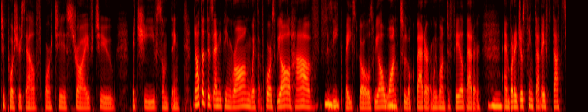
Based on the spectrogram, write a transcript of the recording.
to push yourself or to strive to achieve something. Not that there's anything wrong with, of course, we all have mm-hmm. physique based goals. We all mm-hmm. want to look better and we want to feel better. Mm-hmm. Um, but I just think that if that's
